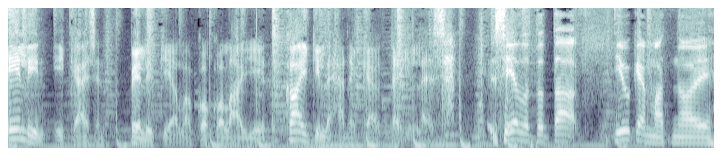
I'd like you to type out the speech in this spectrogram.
elinikäisen pelikiellon koko lajiin kaikille hänen käyttäjillensä. Siellä on tota, tiukemmat noi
